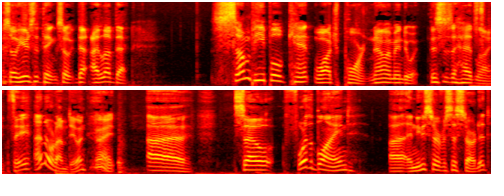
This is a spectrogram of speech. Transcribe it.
so here's the thing. So that, I love that. Some people can't watch porn. Now I'm into it. This is a headline. See, I know what I'm doing. All right. Uh, so for the blind, uh, a new service has started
